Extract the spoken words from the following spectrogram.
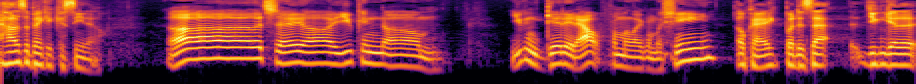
How does a bank a casino? Uh, let's say uh, you can um, you can get it out from like a machine. Okay, but is that you can get a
